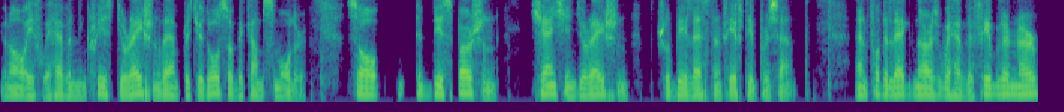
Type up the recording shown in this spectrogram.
you know, if we have an increased duration, the amplitude also becomes smaller. So uh, dispersion, change in duration should be less than 15%. And for the leg nerves, we have the fibular nerve.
